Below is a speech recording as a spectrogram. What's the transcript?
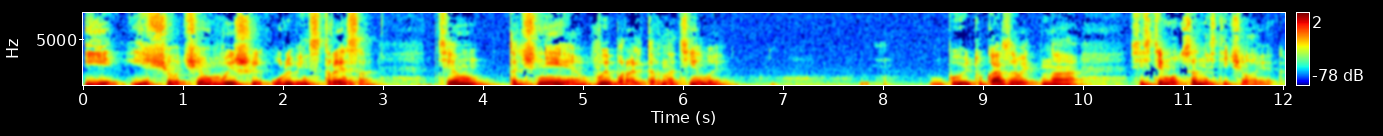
И еще, чем выше уровень стресса, тем точнее выбор альтернативы будет указывать на систему ценностей человека.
